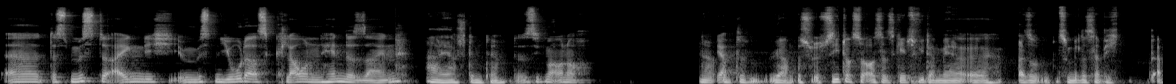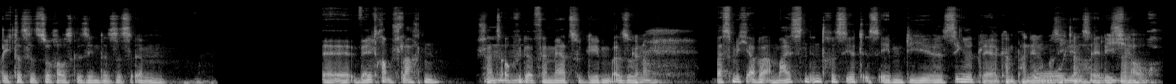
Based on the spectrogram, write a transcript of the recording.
äh, das müsste eigentlich, müssten Yodas Klauen Hände sein. Ah ja, stimmt, ja. Das sieht man auch noch. Ja, ja. Und, äh, ja es, es, sieht doch so aus, als gäbe es wieder mehr, äh, also zumindest habe ich, hab ich das jetzt so rausgesehen, dass es ähm, äh, Weltraumschlachten scheint es mhm. auch wieder vermehrt zu geben. Also genau. was mich aber am meisten interessiert, ist eben die äh, Singleplayer-Kampagne, oh, muss ich ja, ganz ehrlich ich sein. auch.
